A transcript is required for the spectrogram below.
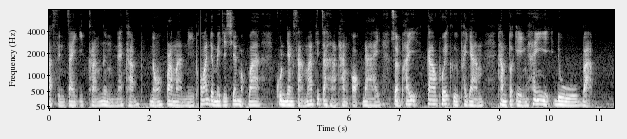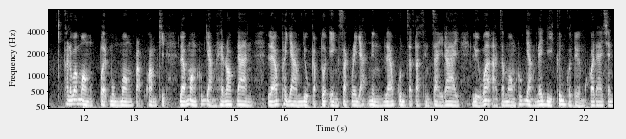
ตัดสินใจอีกครั้งหนึ่งนะครับเนาะประมาณนี้เพราะว่า The Magician บอกว่า คุณยังสามารถที่จะหาทางออกได้ส่วนไพ่ก้าวถ้วยคือพยายามทำตัวเองให้ดูแบบเขาเรียกว่ามองเปิดมุมมองปรับความคิด แล้วมองทุกอย่างให้รอบด้าน แล้วพยายามอยู่กับตัวเองสักระยะหนึ่ง แล้วคุณจะตัดสินใจได้ หรือว่าอาจจะมองทุกอย่างได้ดีขึ้นกว่าเดิมก็ได้เช่น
